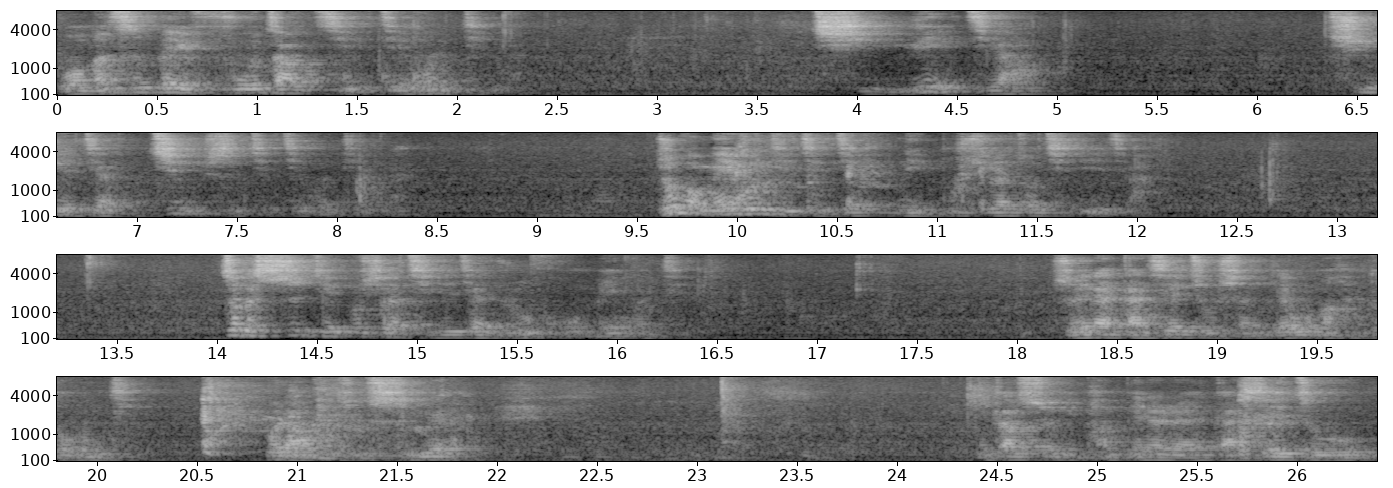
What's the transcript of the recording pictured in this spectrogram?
我们是被呼召解决问题的企业家，企业家就是解决问题的。如果没有问题解决，你不需要做企业家。这个世界不需要企业家，如果没有问题。所以呢，感谢主神给我们很多问题，不然我们就失业了。你告诉你旁边的人，感谢主，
